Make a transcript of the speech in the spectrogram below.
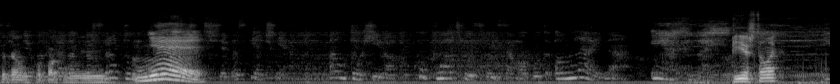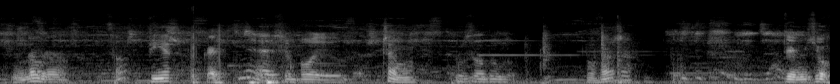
pytam chłopaków i... Nie! się bezpiecznie. Auto Hero. Kup łatwy swój samochód online. Ja chyba Pijesz Tomek? No dobra, Pijesz? okej. Nie, się boję już. Czemu? Już za dużo. Poważnie? Ty, misiu,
